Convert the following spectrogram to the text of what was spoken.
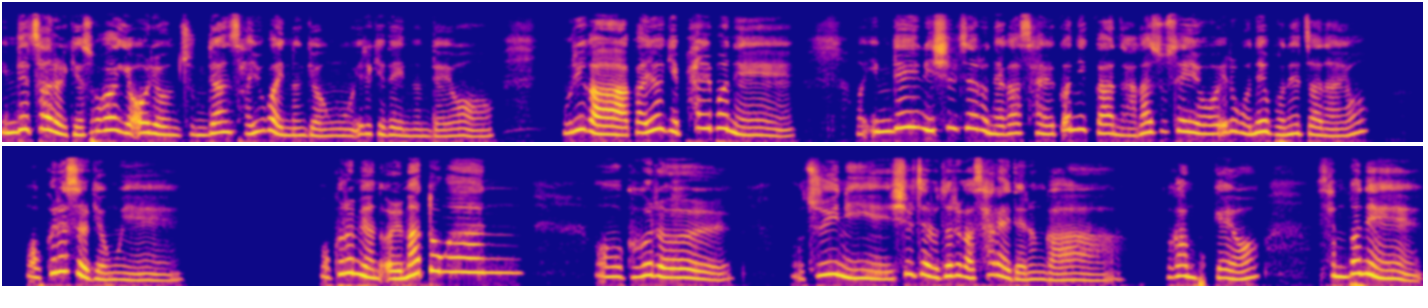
임대차를 계속하기 어려운 중대한 사유가 있는 경우 이렇게 돼 있는데요. 우리가 아까 여기 8번에 어, 임대인이 실제로 내가 살 거니까 나가주세요 이러고 내보냈잖아요. 어, 그랬을 경우에 어, 그러면 얼마 동안 어, 그거를 주인이 실제로 들어가 살아야 되는가 그거 한번 볼게요. 3번에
